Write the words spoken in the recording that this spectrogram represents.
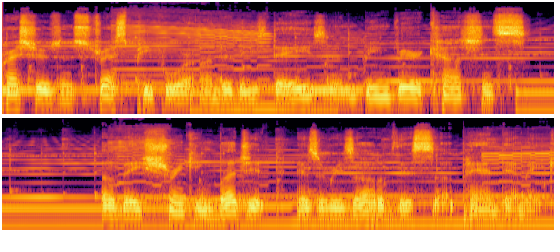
pressures and stress people were under these days and being very conscious of a shrinking budget as a result of this uh, pandemic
